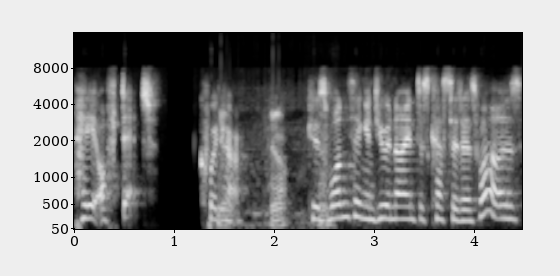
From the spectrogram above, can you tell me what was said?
pay off debt quicker. Yeah. Because yeah. one thing, and you and I discussed it as well, is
